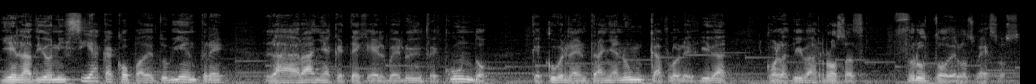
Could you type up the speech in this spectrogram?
y en la dionisíaca copa de tu vientre la araña que teje el velo infecundo que cubre la entraña nunca florecida con las vivas rosas fruto de los besos.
